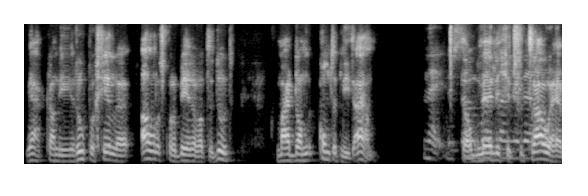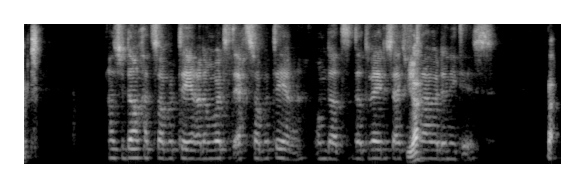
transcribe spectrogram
ja, kan die roepen, gillen, alles proberen wat het doet, maar dan komt het niet aan. Nee, dus Op dan het moment dat je het wel- vertrouwen hebt, Als je dan gaat saboteren, dan wordt het echt saboteren. Omdat dat wederzijds Ja. vertrouwen er niet is. Ja.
